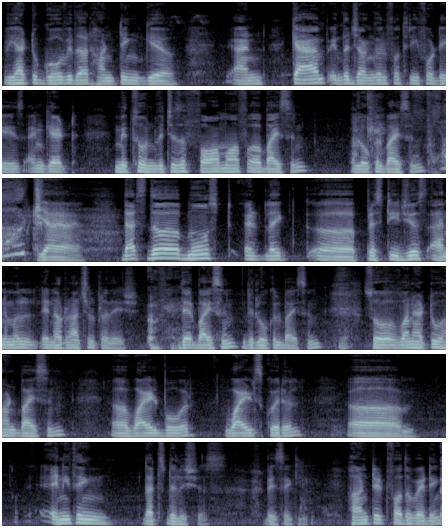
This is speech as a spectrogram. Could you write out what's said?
we had to go with our hunting gear and camp in the jungle for three four days and get mithun, which is a form of a bison, a local bison. What? Yeah, yeah, yeah. That's the most uh, like uh, prestigious animal in Arunachal Pradesh. Okay. Their bison, the local bison. Yeah. So one had to hunt bison, uh, wild boar, wild squirrel, um, anything that's delicious, basically. Hunt it for the wedding,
